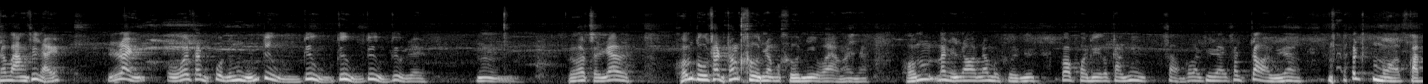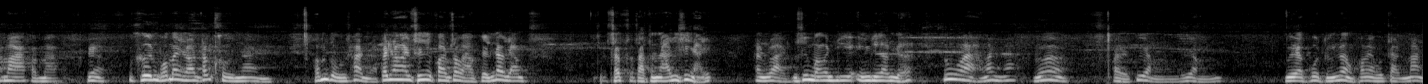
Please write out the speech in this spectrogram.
สว่างที่ไหนไล่โอ้ยท่านพูดหมุนติ้วติ้วติ้วติ้วติ้วเลย อืมพอเสร็จแล้วผมดูท่านทั้งคืนนะเมื่อคืนนี้ว่าไงนะผมไม่ได้นอนนะเมื่อคืนนี้ก็พอดีกับทางนี้สองกับวันที่ไรท่านจ่ออยู่แล้วหมอบกลับมากลับมา เนี่ยเมื่อคืนผมไม่นอนทั้งคืนนั่น ผมดูท่านเป็นยังไงชีวิตความสว่างเห็นแล้วยังศาศาสนาอยู่ที่ไหนท่านว่าอยู่ที่เมืองอินเดียอินเดียเหรอรู้ว่างั้นนะเออเรื่องเรื่องเมื่อพูดถึงเรื่องพระแม่ครูจันทร์มั่น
